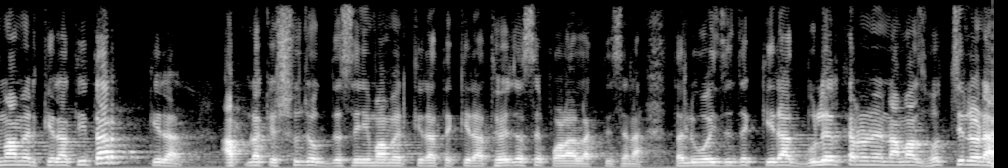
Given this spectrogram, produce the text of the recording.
ইমামের কিরাতি তার কিরাত। আপনাকে সুযোগ দেছে, ইমামের কিরাতে কিরাত হয়ে যাচ্ছে, পড়া লাগতেছে না। তাহলে ওই যে যে কিরাত ভুলের কারণে নামাজ হচ্ছিল না,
